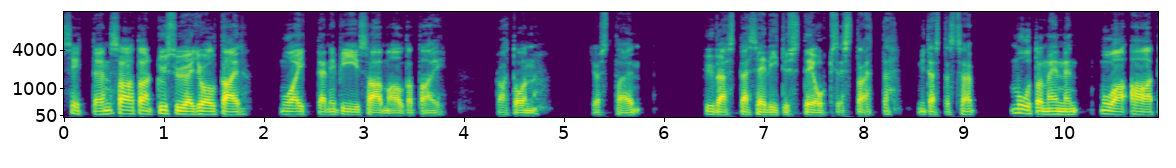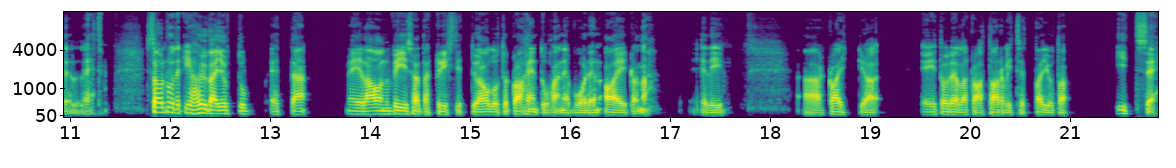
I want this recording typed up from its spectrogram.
sitten saatan kysyä joltain mua itteni viisaamalta tai katon jostain hyvästä selitysteoksesta, että mitä tässä muut on ennen mua aatelleet. Se on kuitenkin ihan hyvä juttu, että meillä on viisaita kristittyä ollut jo 2000 vuoden aikana. Eli ää, kaikkia ei todellakaan tarvitse tajuta itse,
